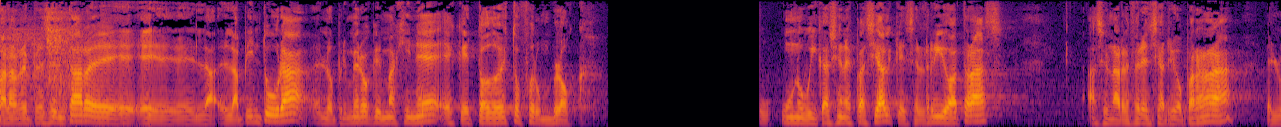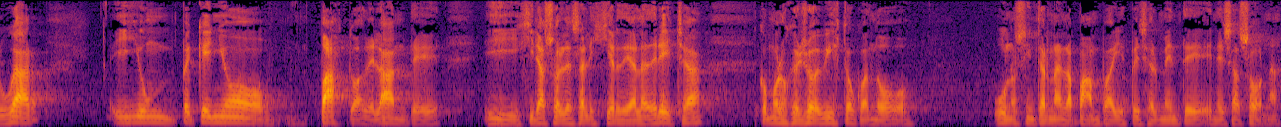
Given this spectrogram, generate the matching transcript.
Para representar eh, eh, la, pintura, lo primero que imaginé es que todo esto fuera un bloque. Una ubicación espacial que es el río atrás, hace una referencia al río Paraná, el lugar, y un pequeño pasto adelante y girasoles a la izquierda y a la derecha, como los que yo he visto cuando uno se interna en la Pampa y especialmente en esa zona.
